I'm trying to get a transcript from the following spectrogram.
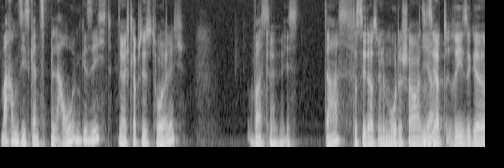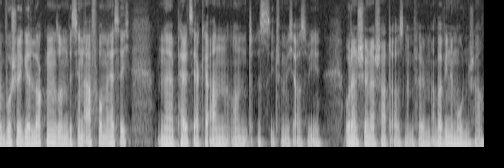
machen. Sie ist ganz blau im Gesicht. Ja, ich glaube, sie ist tot. Deutlich. Was Okay. ist das? Das sieht aus wie eine Modeschau. Also Ja. sie hat riesige, wuschelige Locken, so ein bisschen afromäßig, eine Pelzjacke an und es sieht für mich aus wie, oder ein schöner Shot aus einem Film, aber wie eine Modenschau.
